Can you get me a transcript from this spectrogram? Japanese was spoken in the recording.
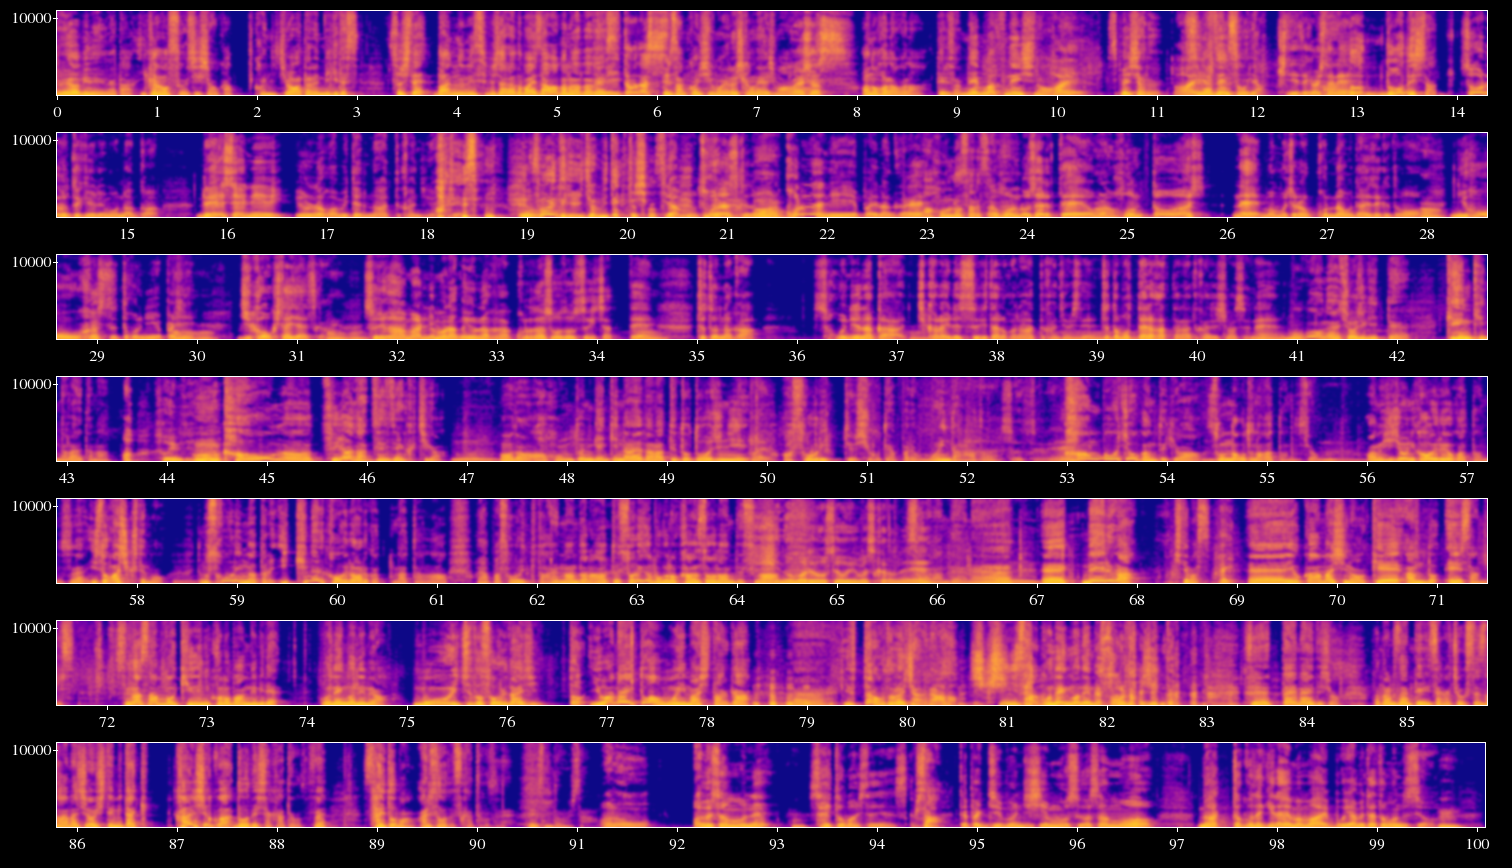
土曜日の夕方、いかがお過ごしでしょうか？こんにちは、渡辺美希です。そして、番組スペシャルアドバイザーはこの方です。テリー東です。テリーさん、今週もよろしくお願いします。お願いします。あの、ほらほら、テリーさん、年末年始のはい。スペシャル、はい菅前総理は。来ていただきましたね。あどどうでした？総理の時よりもなんか冷静に世の中を見てるなって感じがして。総理の時一応見てるでしょいやもうそうなんですけど、うん。コロナにやっぱりなんかね。あ翻弄されてたの翻弄されて、ほら本当はね、まあ、もちろんコロナも大事だけども、日本を動かすところにやっぱり軸を置きたいじゃないですか、それがあまりにもなんか世の中がコロナ騒動すぎちゃって、ちょっとなんかそこになんか力入れすぎたのかなって感じがして、ちょっともったいなかったなって感じがしますよね、僕はね、正直言って、元気になられたな。あそういう意味でね、うん、顔が、艶が全然違う。あだからあ、本当に元気になられたなっていうと同時に、はい。あ、総理っていう仕事やっぱり重いんだなと。そうですよね。官房長官の時はそんなことなかったんですよ、あの非常に顔色良かったんですね、忙しくても、でも総理になったらいきなり顔色悪かってなったら、やっぱ総理って大変なんだなって、それが僕の感想なんですが。日、の丸を背負いますからね。そうなんだよね、えーメールが来てます、はい。えー横浜市の K&A さんです、菅さんも急にこの番組で、5年後の夢はもう一度総理大臣。と言わないとは思いましたが、えー言ったら驚いちゃうよね。あの、色紙にさ、5年後の夢総理大臣って。絶対ないでしょ。渡辺さん、テリーさんが直接話をしてみた感触はどうでしたかってことですね。再登板ありそうですかってことで。テリーさんどうでした？あの安倍さんもね、再登板したじゃないですか。したやっぱり自分自身も菅さんも納得できないまま僕辞めたと思うんですよ。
